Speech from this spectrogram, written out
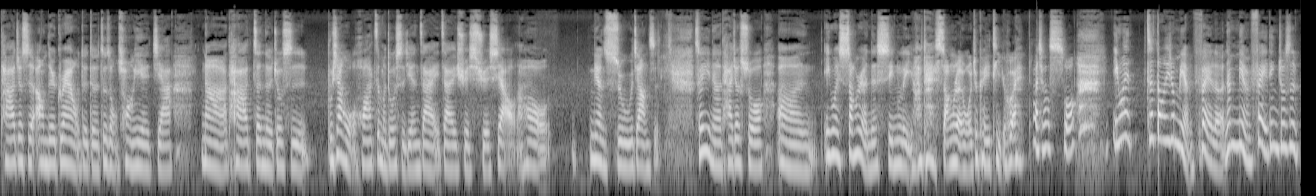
他就是 underground 的这种创业家，那他真的就是。不像我花这么多时间在在学学校，然后。念书这样子，所以呢，他就说，嗯，因为商人的心理啊，对商人我就可以体会。他就说，因为这东西就免费了，那免费一定就是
